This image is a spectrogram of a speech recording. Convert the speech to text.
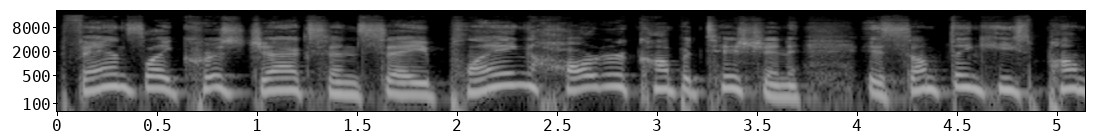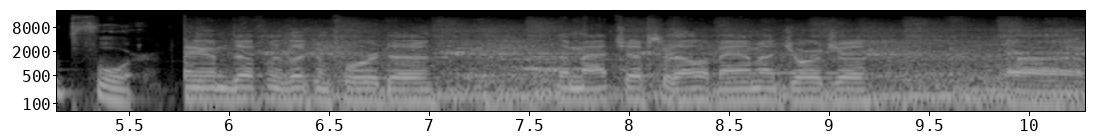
Fans like Chris Jackson say playing harder competition is something he's pumped for. I am definitely looking forward to the matchups with Alabama, Georgia. Uh,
